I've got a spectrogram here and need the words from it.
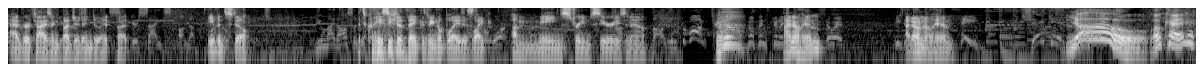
advertising budget into it, but even still. It's crazy to think Xenoblade is like a mainstream series now. I know him. I don't know him. Yo! Okay.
